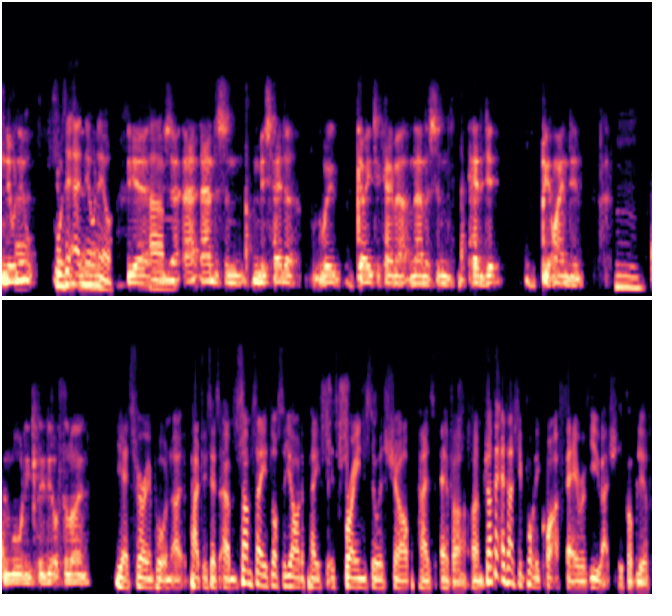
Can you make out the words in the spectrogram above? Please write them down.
Nil nil. Was it at nil nil? Yeah, it was Um, Andersen misheader. Guaita came out and Andersen headed it behind him, Hmm. and Wardy cleared it off the line. Yeah, it's very important. Uh, Patrick says, um, some say he's lost a yard of pace, but his brain's still as sharp as ever. Um, which I think is actually probably quite a fair review, actually, probably of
